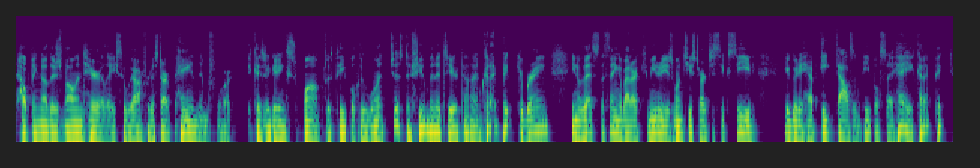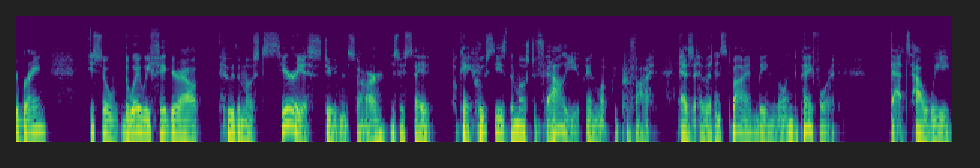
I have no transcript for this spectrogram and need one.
helping others voluntarily. So we offer to start paying them for it because they're getting swamped with people who want just a few minutes of your time. Could I pick your brain? You know, that's the thing about our community is once you start to succeed, you're going to have 8,000 people say, Hey, could I pick your brain? So the way we figure out who the most serious students are is we say, okay, who sees the most value in what we provide, as evidenced by being willing to pay for it. That's how we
